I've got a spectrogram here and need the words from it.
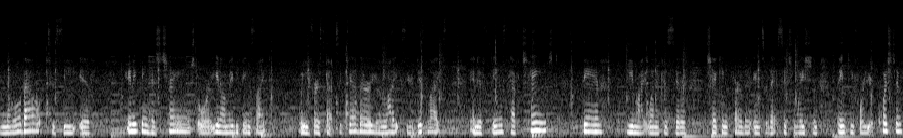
know about to see if anything has changed or, you know, maybe things like when you first got together, your likes, your dislikes, and if things have changed, then you might want to consider checking further into that situation. Thank you for your question.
